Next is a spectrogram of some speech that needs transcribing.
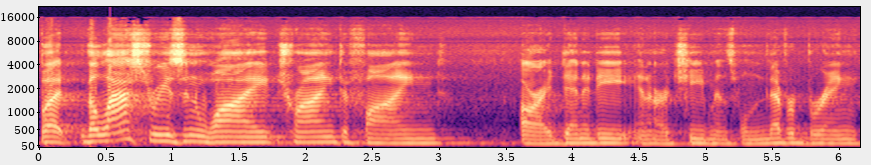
But the last reason why trying to find our identity and our achievements will never bring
